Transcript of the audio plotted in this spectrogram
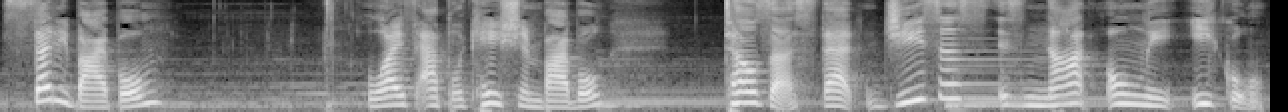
study Bible, Life Application Bible, tells us that Jesus is not only equal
